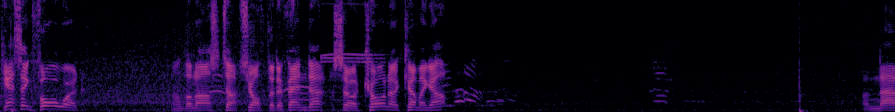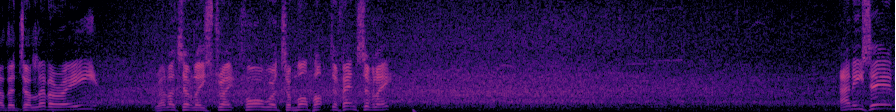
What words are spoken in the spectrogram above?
Getting forward. On the last touch off the defender, so a corner coming up. And now the delivery. Relatively straightforward to mop up defensively. And he's in.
